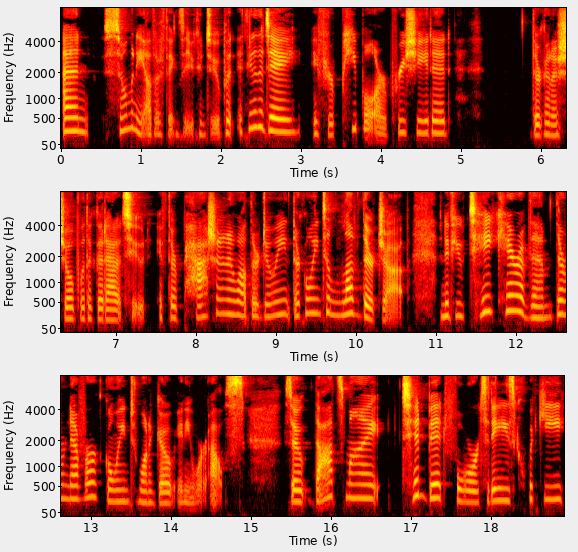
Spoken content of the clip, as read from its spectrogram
and so many other things that you can do. But at the end of the day, if your people are appreciated, they're going to show up with a good attitude. If they're passionate about what they're doing, they're going to love their job. And if you take care of them, they're never going to want to go anywhere else. So that's my tidbit for today's quickie.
